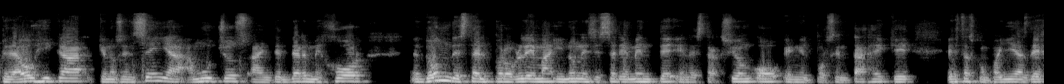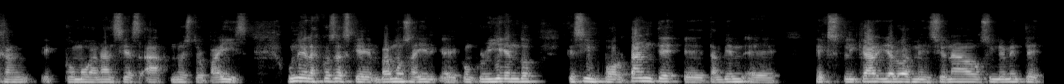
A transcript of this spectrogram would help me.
pedagógica que nos enseña a muchos a entender mejor dónde está el problema y no necesariamente en la extracción o en el porcentaje que estas compañías dejan eh, como ganancias a nuestro país. Una de las cosas que vamos a ir eh, concluyendo, que es importante eh, también explicar, ya lo has mencionado, simplemente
